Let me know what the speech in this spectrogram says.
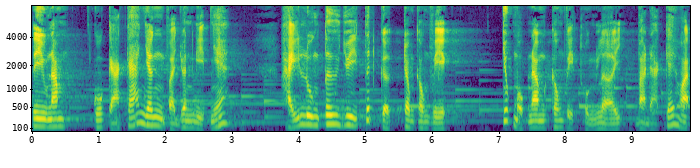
tiêu năm của cả cá nhân và doanh nghiệp nhé. Hãy luôn tư duy tích cực trong công việc. Chúc một năm công việc thuận lợi và đạt kế hoạch.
